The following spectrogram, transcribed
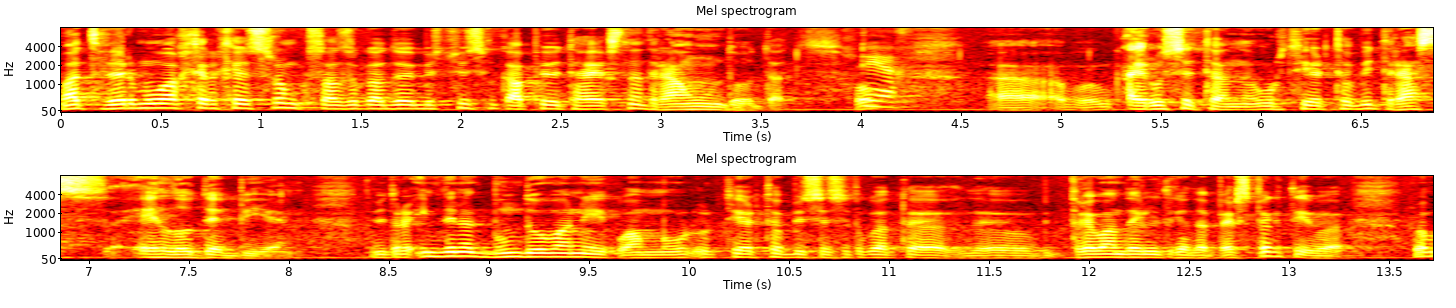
მათ ვერ მოახერხეს რომ საზოგადოებისთვის მკაფიოდ აეხსნათ რა უნდათ, ხო? აი რუსეთთან ურთიერთობით რას ელოდებიან. იმიტომ რომ იმდენად ბუნდოვანი იყო ამ ურთიერთობის ესე ვთქვათ დღევანდელი დღე და პერსპექტივა, რომ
